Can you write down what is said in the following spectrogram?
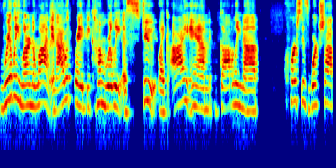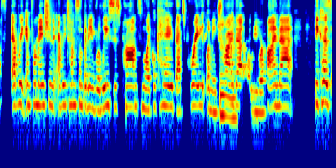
really learn a lot. And I would say become really astute. Like I am gobbling up courses, workshops, every information. Every time somebody releases prompts, I'm like, okay, that's great. Let me try mm-hmm. that. Let me refine that because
